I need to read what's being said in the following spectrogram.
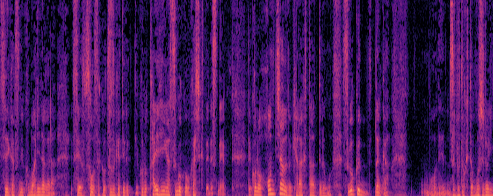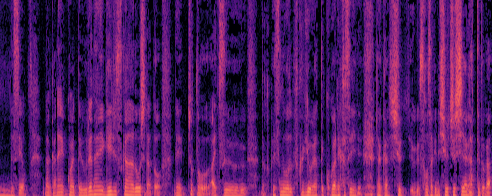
生活に困りながら創作を続けてるっていう、この対比がすごくおかしくてですね。で、この本茶ウのキャラクターっていうのもすごくなんか、もうね、ずぶとくて面白いんですよ。なんかね、こうやって売れない芸術家同士だと、ね、ちょっとあいつ、なんか別の副業やって小金稼いで、なんか創作に集中しやがってとか、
